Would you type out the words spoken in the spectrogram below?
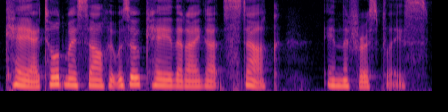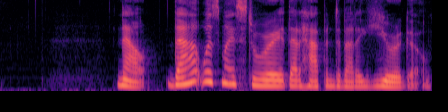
Okay, I told myself it was okay that I got stuck in the first place. Now, that was my story that happened about a year ago.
